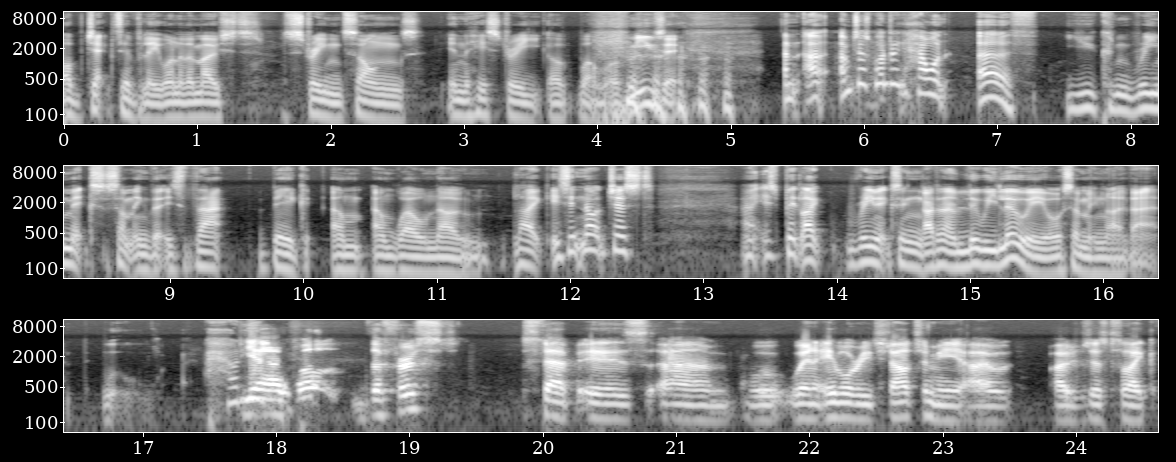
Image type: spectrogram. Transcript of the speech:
objectively one of the most streamed songs in the history of well of music. and I, I'm just wondering how on earth you can remix something that is that big and, and well known. Like, is it not just? I mean, it's a bit like remixing. I don't know Louie Louie or something like that. How do you? Yeah, well, the first step is um, w- when Abel reached out to me, I, w- I was just like,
